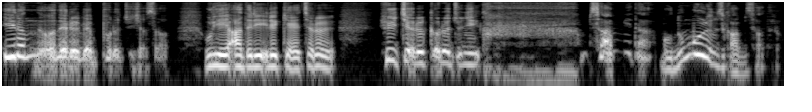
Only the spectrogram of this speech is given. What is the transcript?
이런 은혜를 베풀어 주셔서 우리 아들이 이렇게 저를 휠체어를 끌어주니 감사합니다. 막 눈물 흘리면서 감사하더라고.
